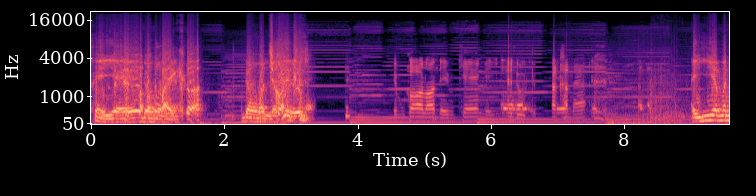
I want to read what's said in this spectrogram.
เฮ้ยเย้โดโอ้น my god โดนมันช็อตเลยเต็ม ข้อรอดเต็มแข้งไอ้แค่ดูดกับทั้งคณะไอ้เหี้ยมัน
